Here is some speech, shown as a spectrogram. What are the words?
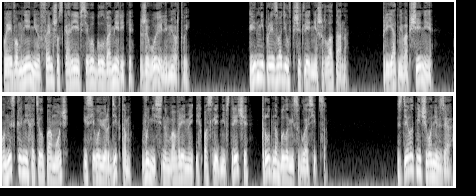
По его мнению, Фэншо, скорее всего, был в Америке, живой или мертвый. Квин не производил впечатления шарлатана. Приятный в общении, он искренне хотел помочь, и с его вердиктом, вынесенным во время их последней встречи, трудно было не согласиться. Сделать ничего нельзя.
